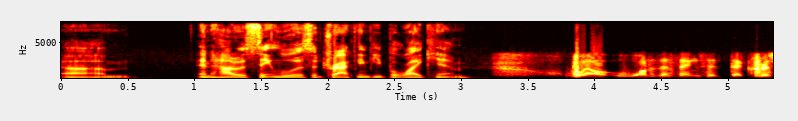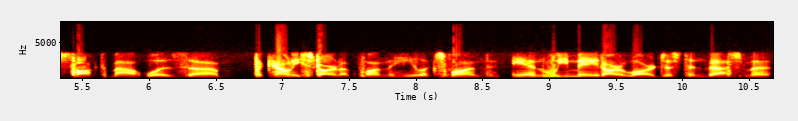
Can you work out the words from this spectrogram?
um, and how is St. Louis attracting people like him? Well, one of the things that, that Chris talked about was uh, the county startup fund, the Helix Fund, and we made our largest investment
